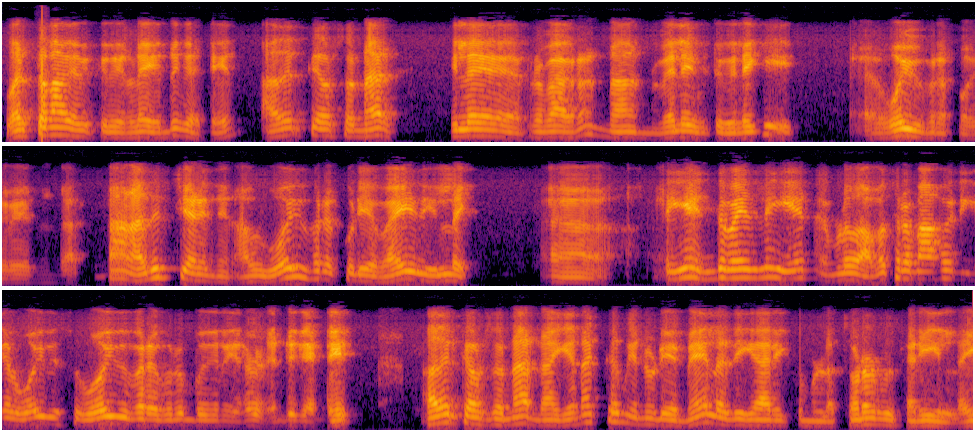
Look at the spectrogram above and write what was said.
வருத்தமாக இருக்கிறீர்களே என்று கேட்டேன். அதற்கு அவர் சொன்னார் இல்லை பிரபாகரன் நான் வேலையை விட்டு விலகி ஓய்வு பெறப் போகிறேன் என்றார். நான் அதிர்ச்சி அடைந்தேன். அவர் ஓய்வு பெறக்கூடிய வயது இல்லை. ஏன் இந்த வயதிலே ஏன் இவ்வளவு அவசரமாக நீங்கள் ஓய்வு ஓய்வு பெற விரும்புகிறீர்கள் என்று கேட்டேன். அதற்கு அவர் சொன்னார் நான் எனக்கும் என்னுடைய மேல் அதிகாரிக்கும் உள்ள தொடர்பு சரியில்லை.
